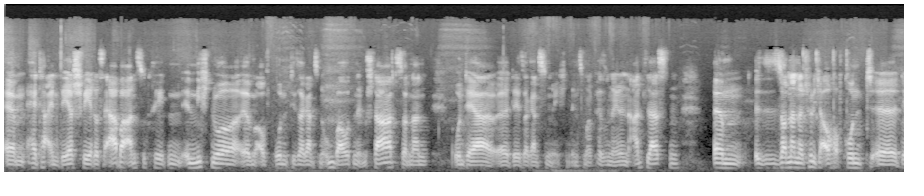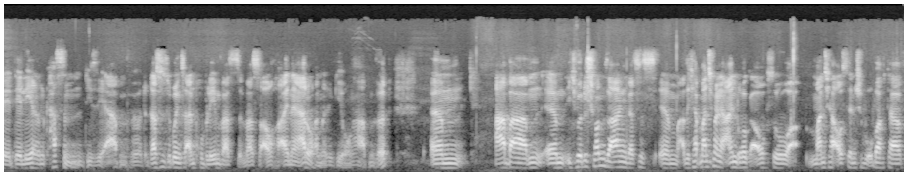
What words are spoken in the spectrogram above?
ähm, hätte ein sehr schweres Erbe anzutreten, nicht nur ähm, aufgrund dieser ganzen Umbauten im Staat, sondern und der äh, dieser ganzen, ich nenne es mal personellen Altlasten, ähm, sondern natürlich auch aufgrund äh, der, der leeren Kassen, die sie erben würde. Das ist übrigens ein Problem, was, was auch eine Erdogan-Regierung haben wird. Ähm, aber ähm, ich würde schon sagen, dass es, ähm, also ich habe manchmal den Eindruck, auch so manche ausländische Beobachter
